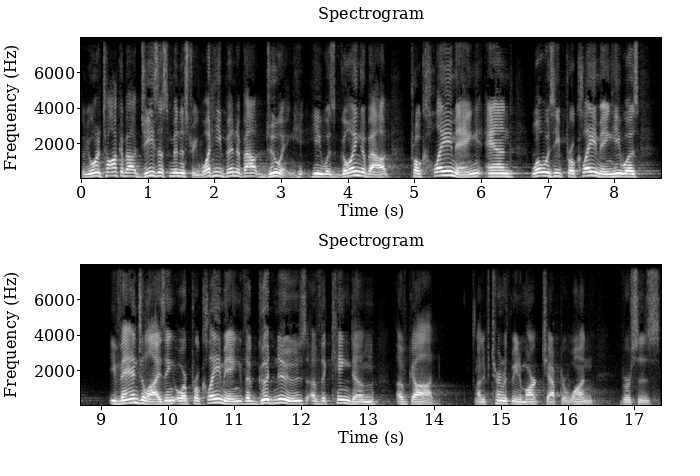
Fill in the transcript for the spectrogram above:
So if you want to talk about Jesus' ministry, what he'd been about doing, he, he was going about proclaiming, and what was he proclaiming? He was evangelizing or proclaiming the good news of the kingdom of God. Now, if you turn with me to Mark chapter 1, verses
